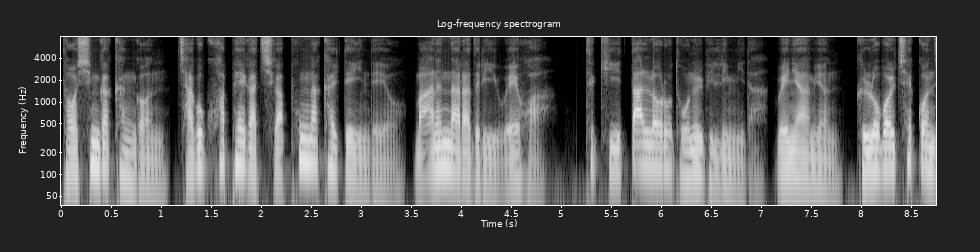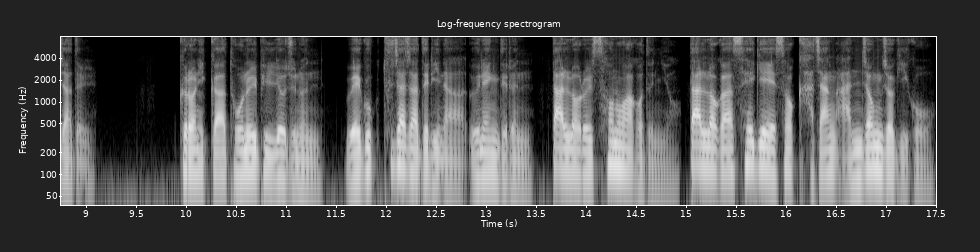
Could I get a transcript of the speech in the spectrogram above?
더 심각한 건 자국 화폐 가치가 폭락할 때인데요. 많은 나라들이 외화, 특히 달러로 돈을 빌립니다. 왜냐하면 글로벌 채권자들, 그러니까 돈을 빌려주는 외국 투자자들이나 은행들은 달러를 선호하거든요. 달러가 세계에서 가장 안정적이고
